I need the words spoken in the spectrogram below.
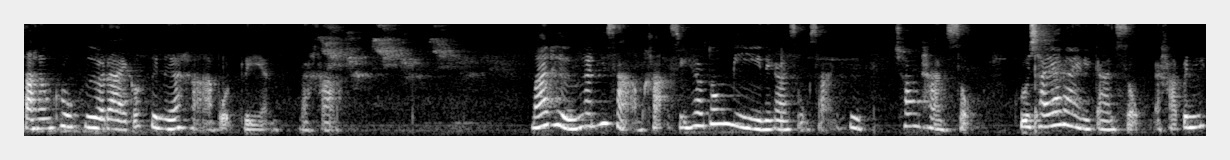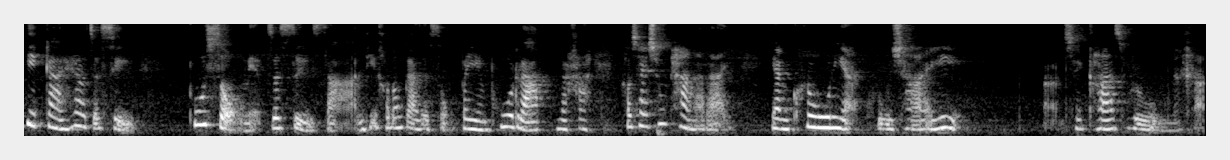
สารของครูคืออะไรก็คือเนื้อหาบทเรียนนะคะ มาถึงอันที่ 3 ค่ะ สิ่งที่เราต้องมีในการส่งสารก็คือช่องทางส่งครูใช้อะไรในการส่งนะคะ เป็นวิธีการที่เราจะสื่อ ผู้ส่งเนี่ยจะสื่อสารที่เขาต้องการจะส่งไปยังผู้รับนะคะ เขาใช้ช่องทางอะไร อย่างครูเนี่ยครูใช้ใช้ Classroom นะคะ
